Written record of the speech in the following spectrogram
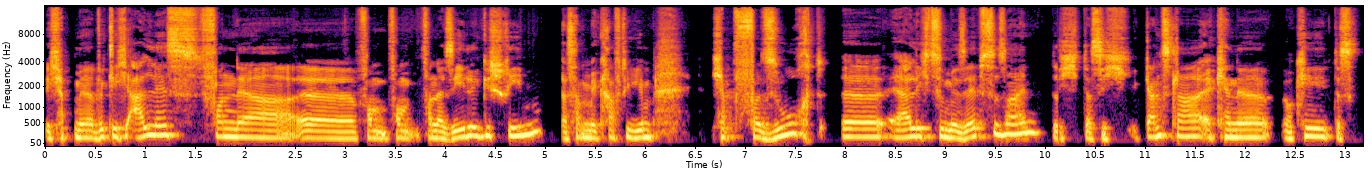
Ich habe mir wirklich alles von der äh, vom, vom, von der Seele geschrieben. Das hat mir Kraft gegeben. Ich habe versucht, äh, ehrlich zu mir selbst zu sein, dass ich, dass ich ganz klar erkenne, okay, das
